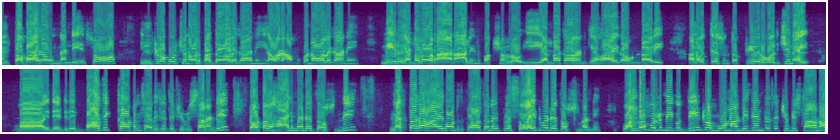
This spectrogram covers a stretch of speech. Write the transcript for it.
అంత బాగా ఉందండి. సో ఇంట్లో కూర్చున్న వాళ్ళు పెద్దవాళ్ళు కానీ ఎవరైనా అమ్ముకున్న వాళ్ళు కానీ మీరు ఎండలో రా రాలేని పక్షంలో ఈ ఎండాకాలానికి హాయిగా ఉండాలి అనే ఉద్దేశంతో ప్యూర్ ఒరిజినల్ ఇదేంటిది? బాతిక్ కాటన్ శారీస్ అయితే చూపిస్తానండి. టోటల్ హ్యాండ్ మేడ్ అయితే వస్తుంది. మెత్తగా హాయిగా ఉంటుంది క్లాత్ అనేది. ప్లస్ లైట్ వెయిట్ అయితే వస్తుందండి. వండర్ఫుల్ మీకు దీంట్లో మూడు నాలుగు డిజైన్స్ అయితే చూపిస్తాను.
